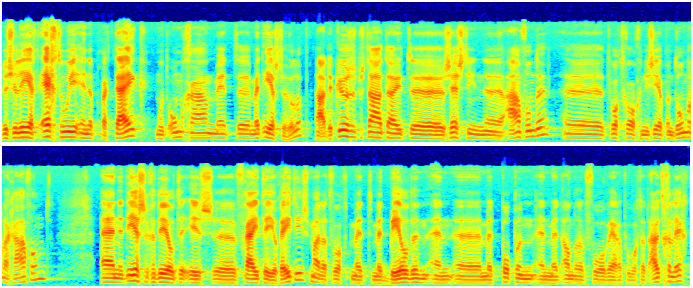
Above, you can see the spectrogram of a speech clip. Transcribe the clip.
Dus je leert echt hoe je in de praktijk moet omgaan met, met eerste hulp. Nou, de cursus bestaat uit 16 avonden. het wordt georganiseerd op een donderdagavond. En het eerste gedeelte is vrij theoretisch, maar dat wordt met, met beelden en met poppen en met andere voorwerpen wordt dat uitgelegd.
